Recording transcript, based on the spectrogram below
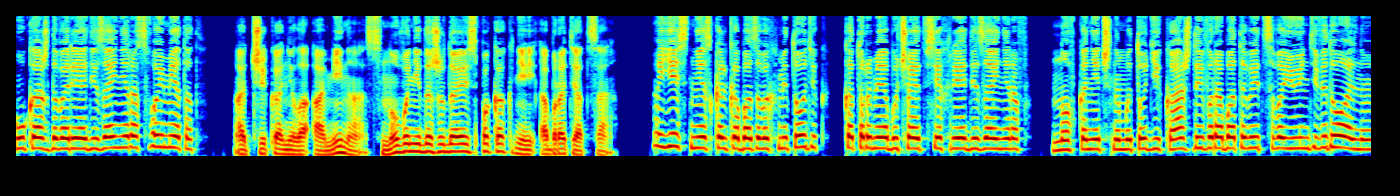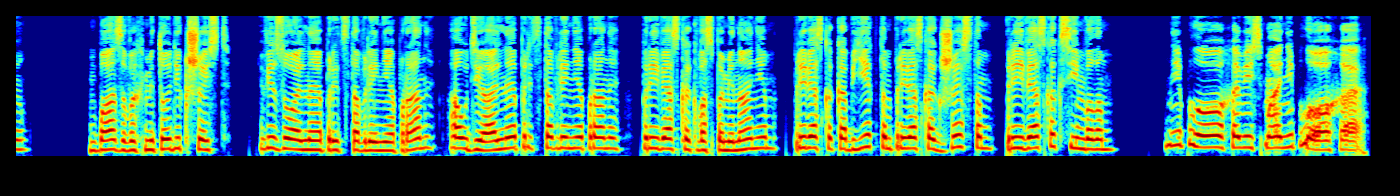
у каждого реодизайнера свой метод», отчеканила Амина, снова не дожидаясь, пока к ней обратятся. Есть несколько базовых методик, которыми обучают всех реодизайнеров, но в конечном итоге каждый вырабатывает свою индивидуальную. Базовых методик шесть. Визуальное представление праны, аудиальное представление праны, привязка к воспоминаниям, привязка к объектам, привязка к жестам, привязка к символам. «Неплохо, весьма неплохо»,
